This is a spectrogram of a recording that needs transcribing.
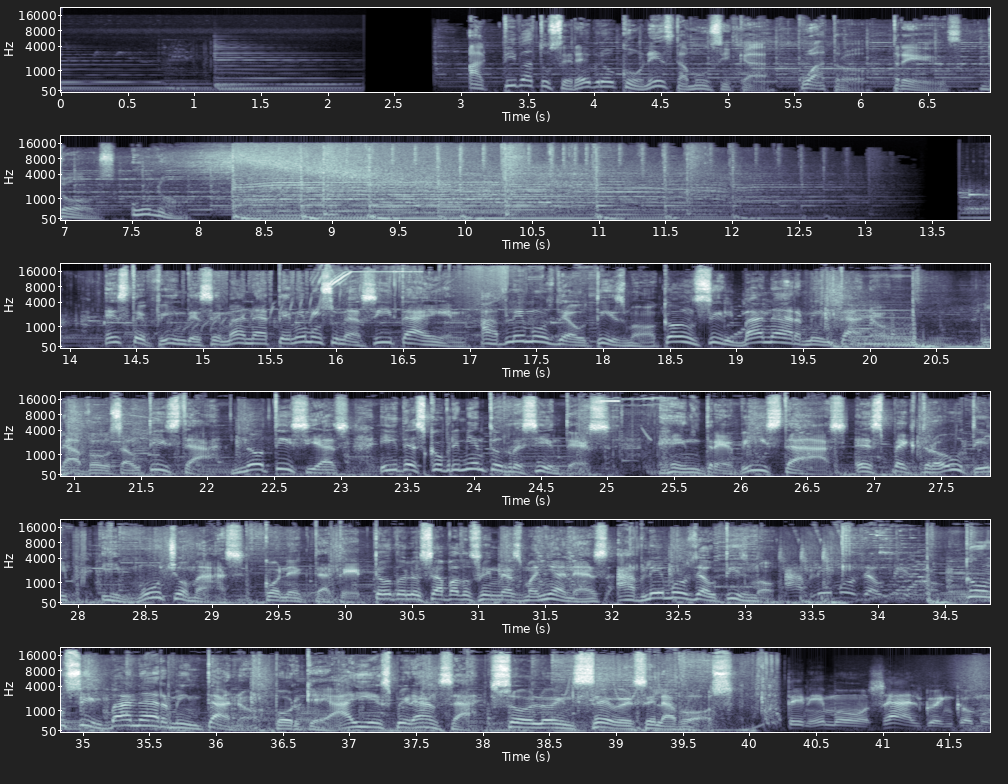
Activa tu cerebro con esta música. 4, 3, 2, 1. Este fin de semana tenemos una cita en Hablemos de Autismo con Silvana Armintano. La voz autista, noticias y descubrimientos recientes, entrevistas, espectro útil y mucho más. Conéctate todos los sábados en las mañanas. Hablemos de autismo. Hablemos de autismo. Con Silvana Armintano, porque hay esperanza solo en CBC La Voz. Tenemos algo en común.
